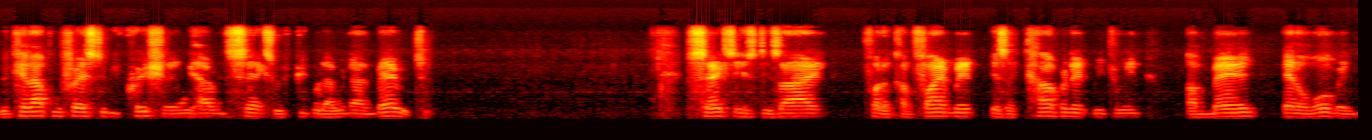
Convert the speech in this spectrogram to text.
We cannot profess to be Christian and we're having sex with people that we're not married to. Sex is designed for the confinement, is a covenant between a man and a woman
